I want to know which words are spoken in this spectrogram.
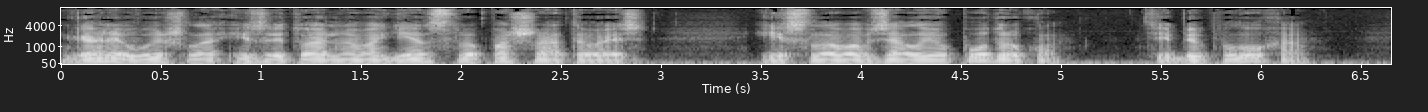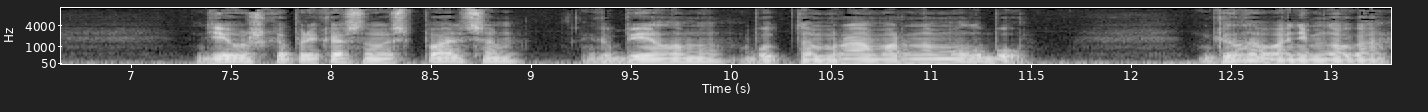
Галя вышла из ритуального агентства, пошатываясь, и Слава взял ее под руку. «Тебе плохо?» Девушка прикоснулась пальцем к белому, будто мраморному лбу. Голова немного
